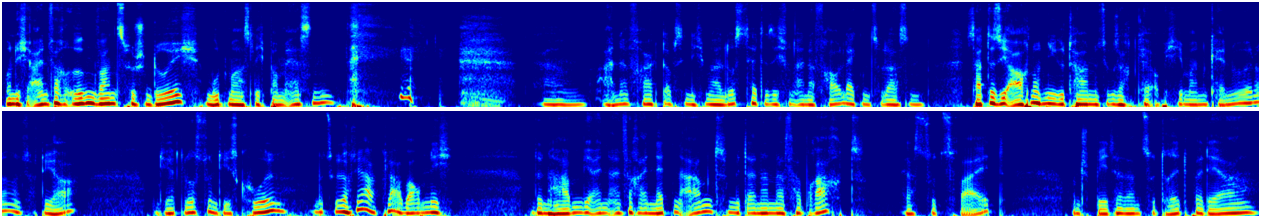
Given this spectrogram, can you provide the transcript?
Und ich einfach irgendwann zwischendurch, mutmaßlich beim Essen, Anne fragt, ob sie nicht mal Lust hätte, sich von einer Frau lecken zu lassen. Das hatte sie auch noch nie getan. Und sie gesagt, ob ich jemanden kennen würde. Und ich sagte, ja. Und die hat Lust und die ist cool. Und hat sie gesagt, ja, klar, warum nicht? Und dann haben wir einen, einfach einen netten Abend miteinander verbracht. Erst zu zweit und später dann zu dritt, bei der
